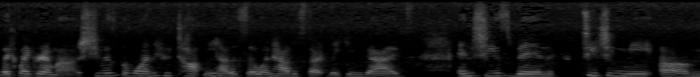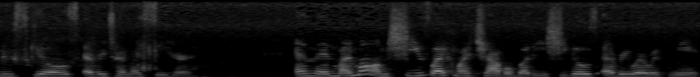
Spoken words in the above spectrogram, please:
Like my grandma, she was the one who taught me how to sew and how to start making bags, and she's been teaching me um, new skills every time I see her. And then my mom, she's like my travel buddy. She goes everywhere with me,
